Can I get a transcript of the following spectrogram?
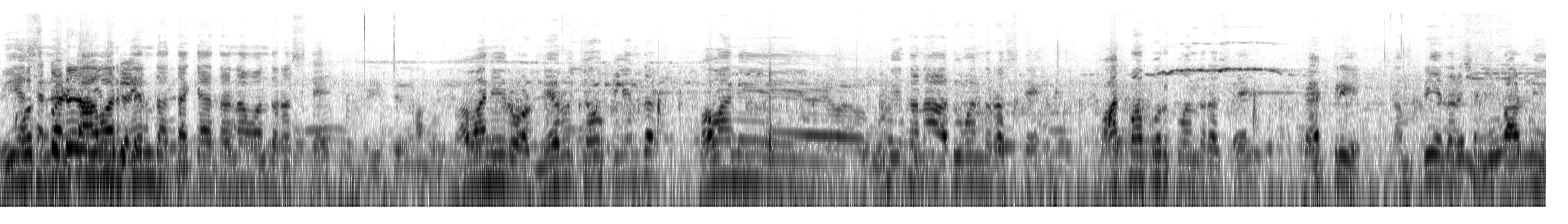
ಬಿ ಎಸ್ ಎನ್ ಎಲ್ ಟವರ್ಲಿಂದ ತಕ್ಯಾತನ ಒಂದು ರಸ್ತೆ. ಭವಾನಿ ರೋಡ್ ನೆಹರು ಚೌಕ್ಲಿಂದ ಭವಾನಿ ಗುಡಿತನ ಅದು ಒಂದು ರಸ್ತೆ. ಪಾತ್ಮಾಪುರಕ್ಕೆ ಒಂದು ರಸ್ತೆ. ಫ್ಯಾಕ್ಟ್ರಿ ನಮ್ಮ ಪ್ರಿಯದರ್ಶಿನಿ ಕಾಲೋನಿ.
